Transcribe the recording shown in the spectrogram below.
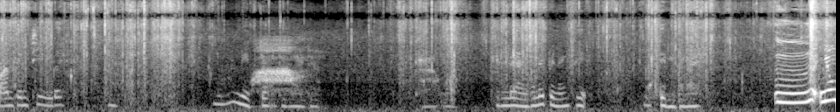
บาน เพื่อบานเต็มที่เลยหนีบจังทำไมเด้อขาวอะเป็นแรงเขาเลยเป็นยังสิเต็มไปเลยเออยุ่ง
